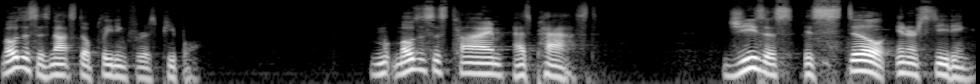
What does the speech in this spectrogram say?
Moses is not still pleading for his people. M- Moses' time has passed. Jesus is still interceding,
